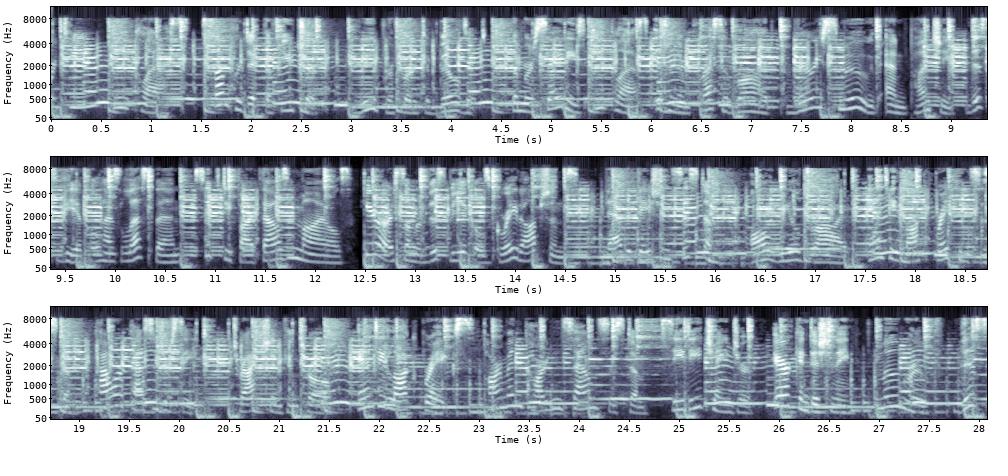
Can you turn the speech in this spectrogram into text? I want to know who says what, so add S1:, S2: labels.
S1: 2014 E-Class. Some predict the future. We prefer to build it. The Mercedes E-Class is an impressive ride, very smooth and punchy. This vehicle has less than 65,000 miles. Here are some of this vehicle's great options. Navigation system, all-wheel drive, anti-lock braking system, power passenger seat, traction control, anti-lock brakes, Harman Kardon sound system, CD changer, air conditioning, moonroof.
